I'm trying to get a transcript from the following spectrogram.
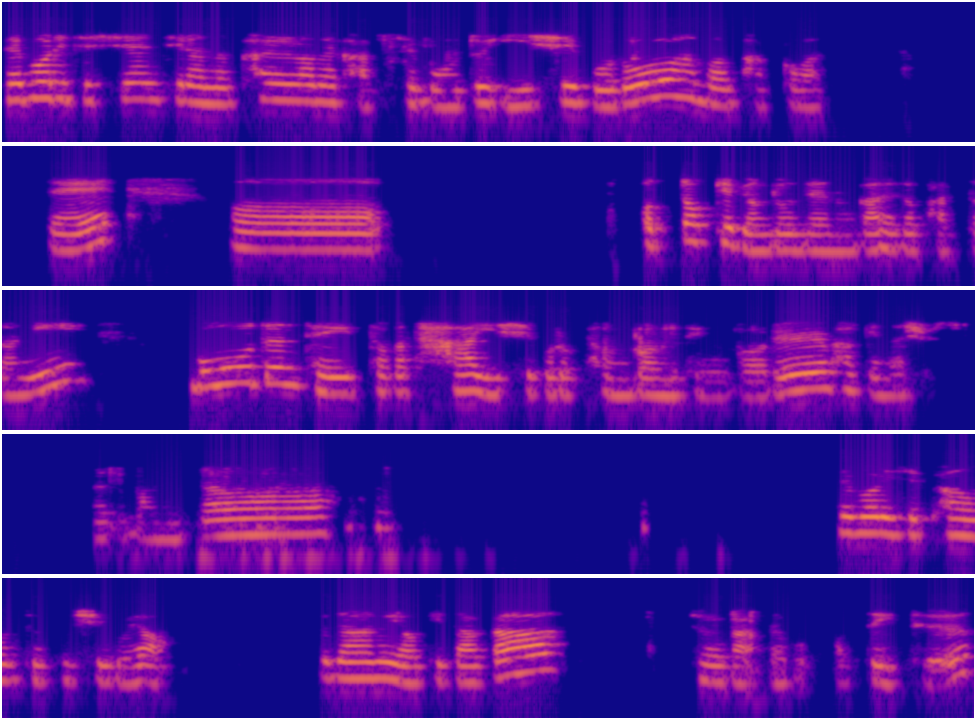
베버리지 CNT라는 칼럼의 값을 모두 20으로 한번 바꿔봤습니다. 네, 어, 어떻게 변경되는가 해서 봤더니 모든 데이터가 다 20으로 변경이 된 거를 확인하실 수 있어요. 먼저 베버리지 카운트 보시고요. 그 다음에 여기다가 저희가 업데이트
